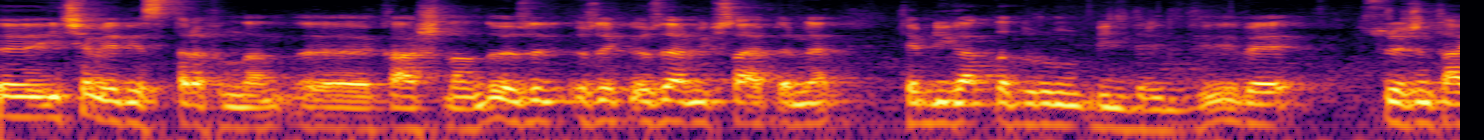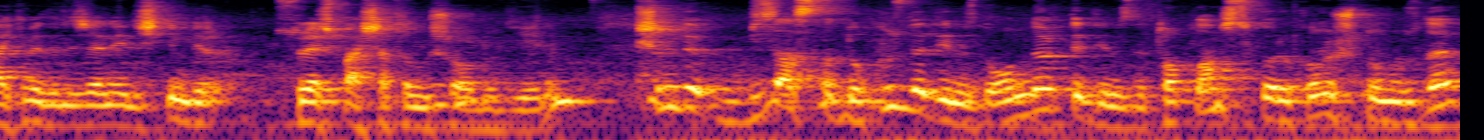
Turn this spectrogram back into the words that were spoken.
e, ilçe belediyesi tarafından e, karşılandı. Özel, özellikle özel mülk sahiplerine tebligatla durum bildirildi ve sürecin takip edileceğine ilişkin bir süreç başlatılmış oldu diyelim. Şimdi biz aslında 9 dediğimizde, 14 dediğimizde toplam skoru konuştuğumuzda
